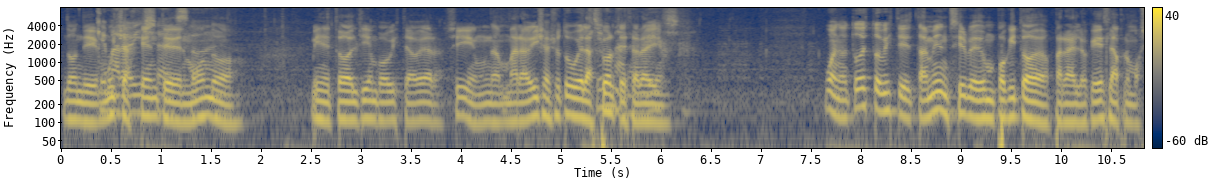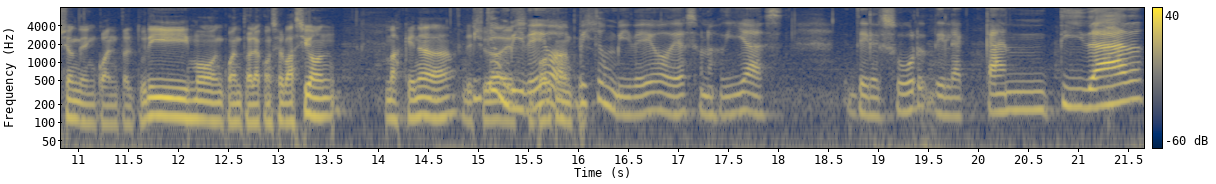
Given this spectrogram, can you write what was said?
donde Qué mucha gente del mundo viene todo el tiempo, viste, a ver. Sí, una maravilla. Yo tuve la Qué suerte de estar ahí. Bueno, todo esto, viste, también sirve de un poquito para lo que es la promoción de, en cuanto al turismo, en cuanto a la conservación, más que nada, de ¿Viste ciudades un video? importantes. ¿Viste un video de hace unos días del sur de la cantidad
